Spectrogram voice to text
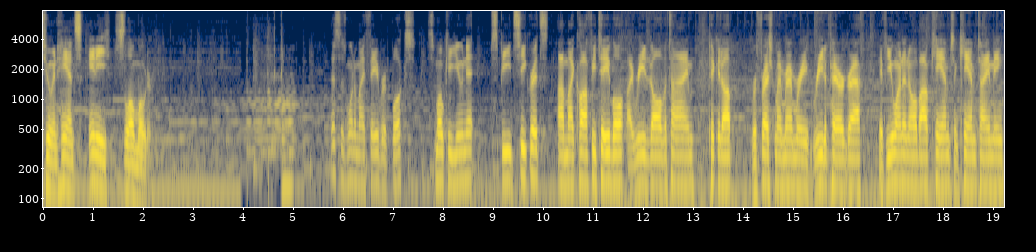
to enhance any slow motor. This is one of my favorite books, Smokey Yunick, Speed Secrets, on my coffee table. I read it all the time, pick it up, refresh my memory, read a paragraph. If you want to know about cams and cam timing,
